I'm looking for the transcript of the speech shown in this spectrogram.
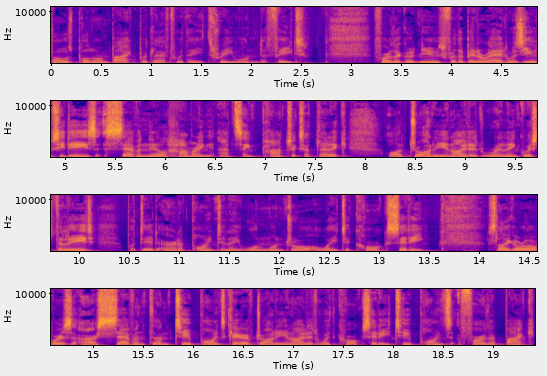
Bohs pulled one back but left with a 3 1 defeat. Further good news for the Bit of Red was UCD's 7 0 hammering at St Patrick's Athletic, while Drogheda United relinquished the lead but did earn a point in a 1 1 draw away to Cork City. Sligo Rovers are seventh and two points clear of Drogheda United, with Cork City two points further back.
